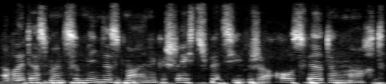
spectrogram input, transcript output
Aber dass man zumindest mal eine geschlechtsspezifische Auswertung macht,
